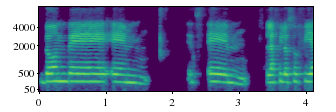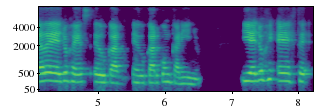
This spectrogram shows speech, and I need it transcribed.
donde em, em, la filosofía de ellos es educar, educar con cariño. Y ellos, este,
